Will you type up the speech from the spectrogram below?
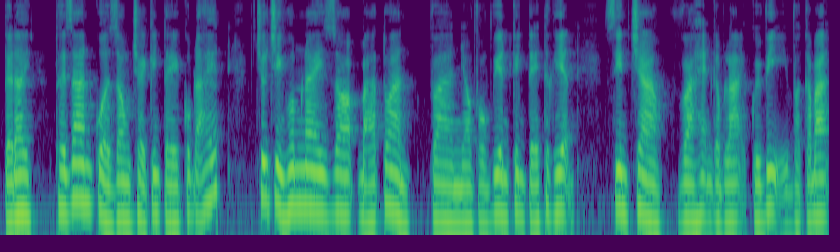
Tới đây, thời gian của dòng chảy kinh tế cũng đã hết. Chương trình hôm nay do Bá Toàn và nhóm phóng viên kinh tế thực hiện. Xin chào và hẹn gặp lại quý vị và các bạn.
